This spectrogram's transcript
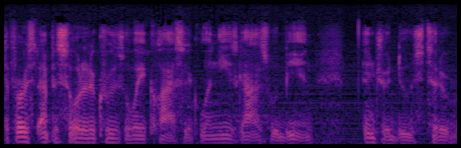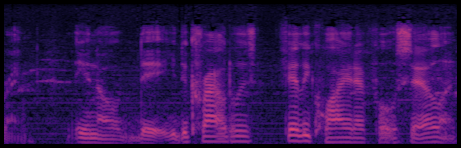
The first episode of the Cruiserweight Classic when these guys were being introduced to the ring. You know, the the crowd was fairly quiet at Full Sail and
